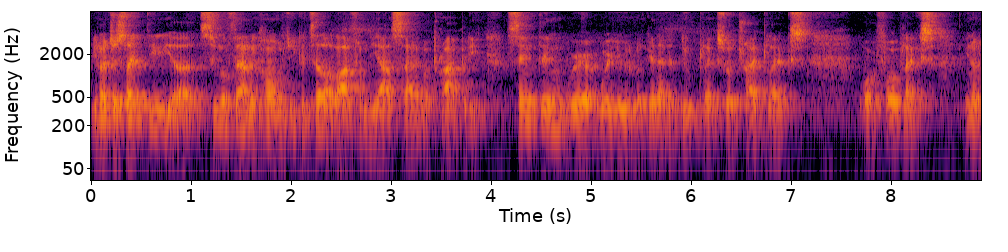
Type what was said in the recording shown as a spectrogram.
You know, just like the uh, single-family homes, you can tell a lot from the outside of a property. Same thing where, where you're looking at a duplex or a triplex or a fourplex. You know,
